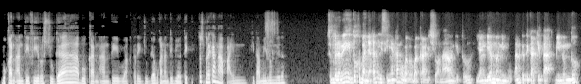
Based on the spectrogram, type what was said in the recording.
bukan antivirus juga, bukan antibakteri juga, bukan antibiotik. Terus mereka ngapain kita minum gitu? sebenarnya itu kebanyakan isinya kan obat-obat tradisional gitu yang dia menimbulkan ketika kita minum tuh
